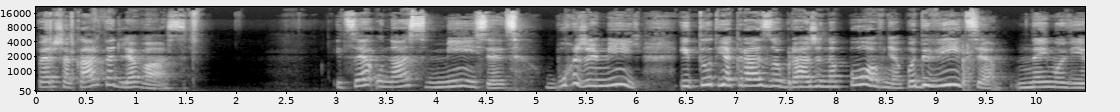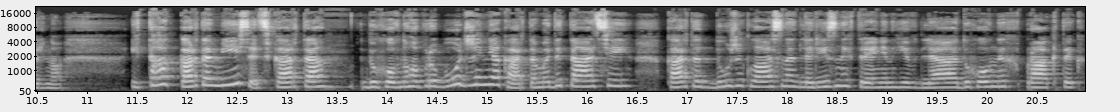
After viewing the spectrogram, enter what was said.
Перша карта для вас. І це у нас місяць. Боже мій! І тут якраз зображена повня. Подивіться, неймовірно. І так, карта місяць, карта духовного пробудження, карта медитацій, карта дуже класна для різних тренінгів, для духовних практик,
